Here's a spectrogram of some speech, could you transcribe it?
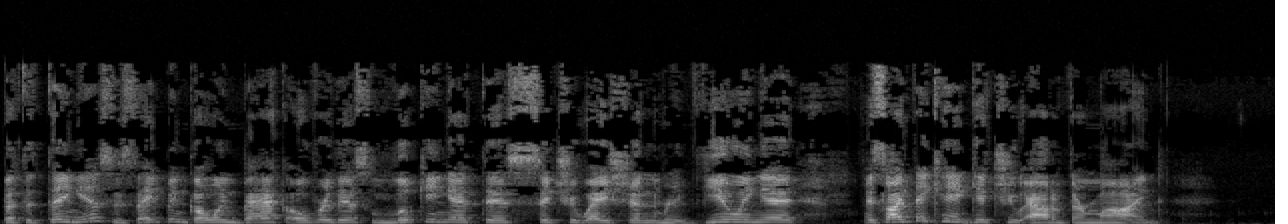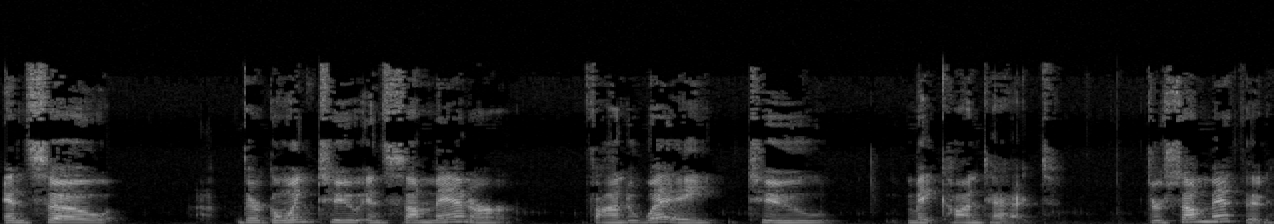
But the thing is, is they've been going back over this, looking at this situation, reviewing it. It's like they can't get you out of their mind. And so they're going to, in some manner, find a way to make contact through some method.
